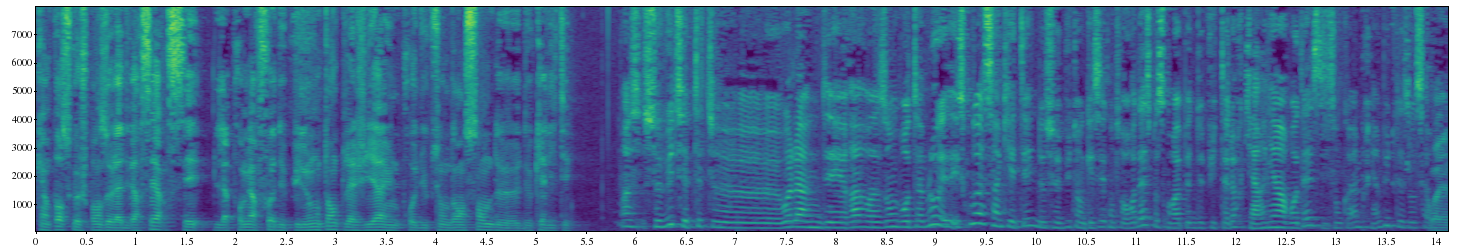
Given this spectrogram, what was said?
qu'importe ce que je pense de l'adversaire, c'est la première fois depuis longtemps que la GIA a une production d'ensemble de qualité. Ce but, c'est peut-être euh, voilà une des rares ombres au tableau. Est-ce qu'on doit s'inquiéter de ce but encaissé contre Rodez? Parce qu'on répète depuis tout à l'heure qu'il n'y a rien à Rodez. Ils ont quand même pris un but les Auxerrois. Ouais,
